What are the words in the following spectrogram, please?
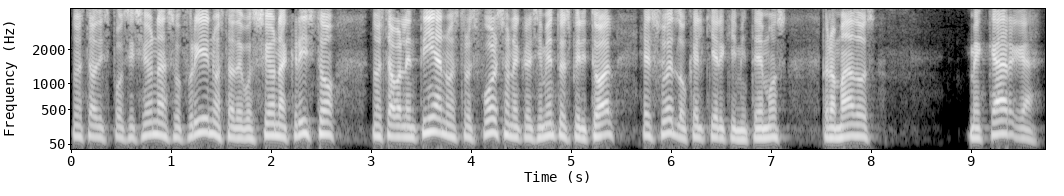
nuestra disposición a sufrir, nuestra devoción a Cristo, nuestra valentía, nuestro esfuerzo en el crecimiento espiritual. Eso es lo que Él quiere que imitemos. Pero amados, me carga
